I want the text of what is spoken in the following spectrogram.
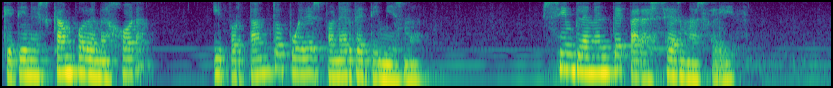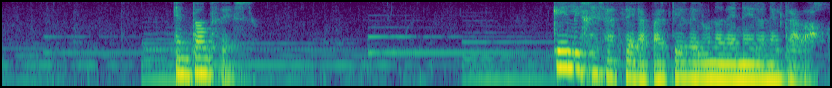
que tienes campo de mejora y por tanto puedes poner de ti mismo, simplemente para ser más feliz. Entonces, ¿qué eliges hacer a partir del 1 de enero en el trabajo?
